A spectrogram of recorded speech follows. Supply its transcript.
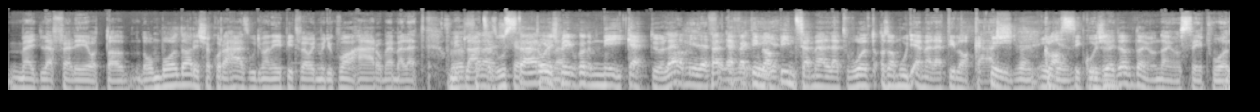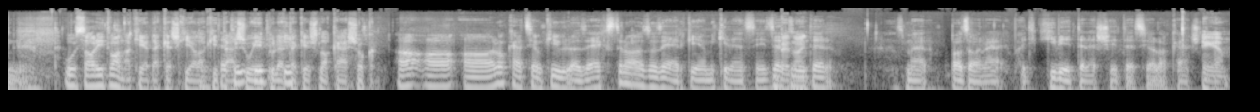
megy lefelé ott a domboldal, és akkor a ház úgy van építve, hogy mondjuk van három emelet, amit Fölfele látsz az és utcáról, és még akkor négy kettő le. Tehát effektíve a igen. pince mellett volt az amúgy emeleti lakás. Így van, igen, Klasszikus, igen. egy nagyon-nagyon szép volt. Ó, Szóval itt vannak érdekes kialakítású Tehát itt- épületek itt- és lakások. A, a, a lokáción kívül az extra, az az erkély, ami 9 négyzetméter, az már pazarrá, vagy kivételessé teszi a lakást. Igen.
